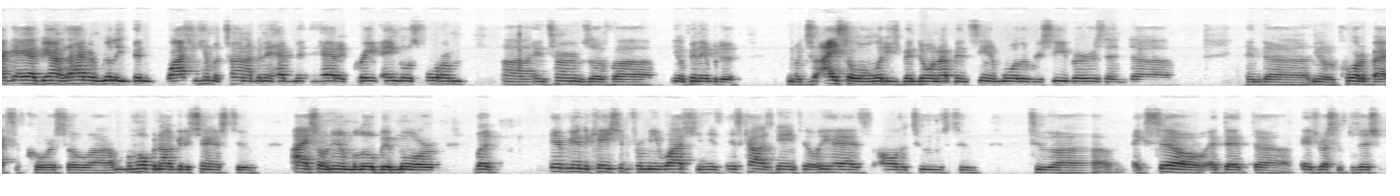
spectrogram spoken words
I, got to be honest, I haven't really been watching him a ton. I've been haven't had a great angles for him uh, in terms of uh, you know being able to you know just ISO on what he's been doing. I've been seeing more of the receivers and uh, and uh, you know the quarterbacks, of course. So uh, I'm hoping I'll get a chance to ice on him a little bit more. But every indication from me watching his, his college game film, he has all the tools to to uh, excel at that edge wrestling position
